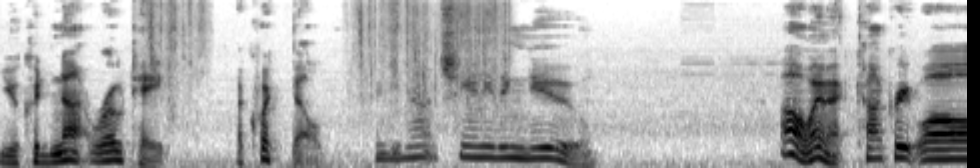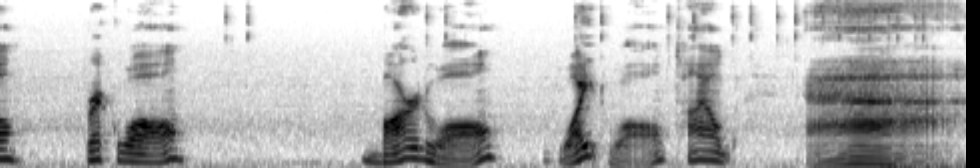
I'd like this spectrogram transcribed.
You could not rotate a quick build. I do not see anything new. Oh, wait a minute. Concrete wall, brick wall, barred wall, white wall, tiled. Ah.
